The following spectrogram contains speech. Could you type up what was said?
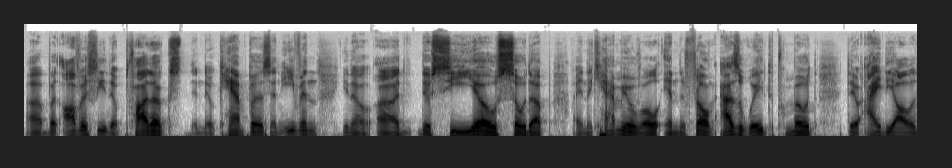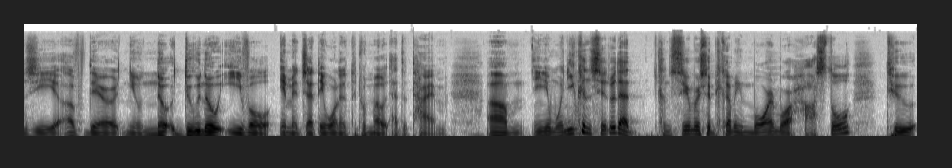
Uh, but obviously, their products and their campus, and even you know uh, their CEO showed up in a cameo role in the film as a way to promote their ideology of their you know no, do no evil image that they wanted to promote at the time. Um, and you know, when you consider that consumers are becoming more and more hostile to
